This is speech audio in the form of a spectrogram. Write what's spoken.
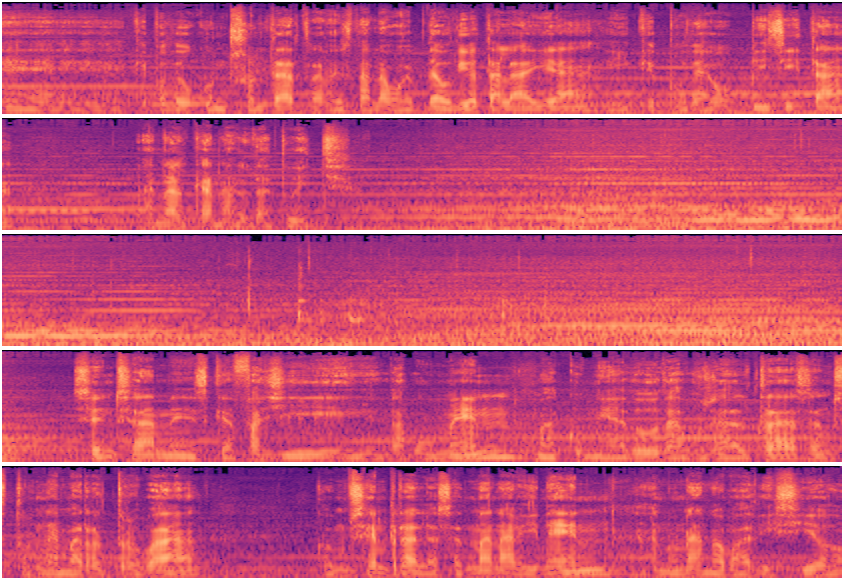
eh, que podeu consultar a través de la web d'Audio Talaia i que podeu visitar en el canal de Twitch. Sense més que afegir de moment, m'acomiado de vosaltres, ens tornem a retrobar, com sempre, la setmana vinent en una nova edició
